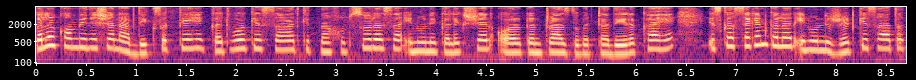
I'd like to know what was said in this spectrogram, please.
colour combination आप देख सकते हैं कटवर्क के साथ कितना खूबसूरत सा इन्होंने कलेक्शन और कंट्रास्ट दुपट्टा दे रखा है। इसका सेकंड कलर इन्होंने रेड के साथ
